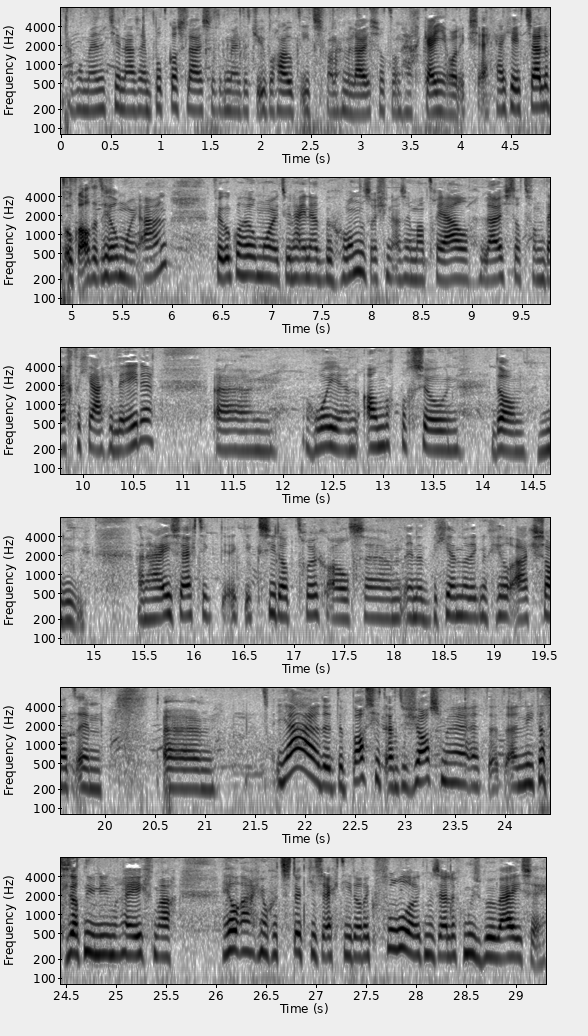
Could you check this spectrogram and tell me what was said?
Op het moment dat je naar zijn podcast luistert, op het moment dat je überhaupt iets van hem luistert, dan herken je wat ik zeg. Hij geeft zelf ook altijd heel mooi aan. Dat vind ik ook wel heel mooi toen hij net begon. Dus als je naar zijn materiaal luistert van 30 jaar geleden, um, hoor je een ander persoon dan nu. En hij zegt, ik, ik, ik zie dat terug als um, in het begin dat ik nog heel erg zat in um, ja, de, passie, het enthousiasme. Het, het, en niet dat hij dat nu niet meer heeft, maar heel erg nog het stukje, zegt hij, dat ik voel dat ik mezelf moest bewijzen.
